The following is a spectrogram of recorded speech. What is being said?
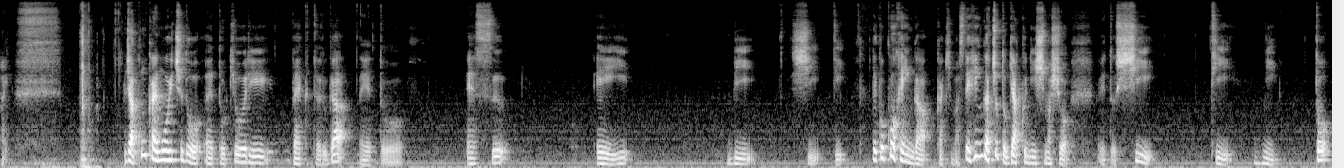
はい。じゃあ、今回もう一度、えっと、距離ベクトルが、えっと、S, A, B, C, D。で、ここ変が書きます。で、変がちょっと逆にしましょう。えっと、C, T, 2と、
